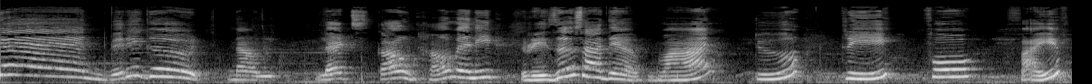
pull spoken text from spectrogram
ten very good now let's count how many razors are there one two three four five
